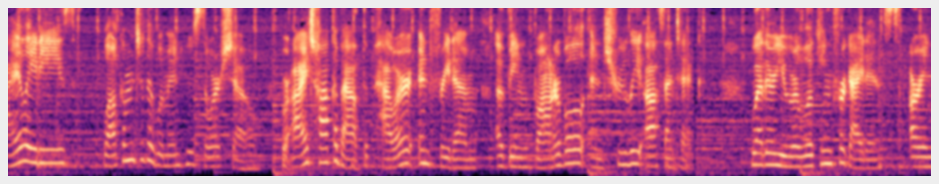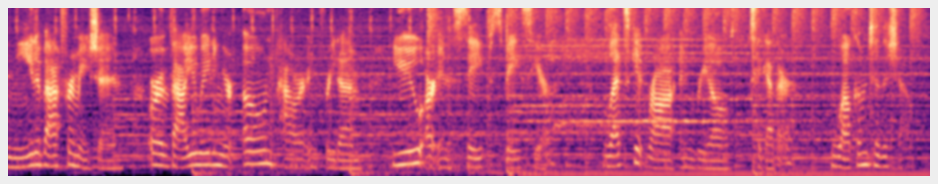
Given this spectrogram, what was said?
Hi, ladies. Welcome to the Women Who Soar show, where I talk about the power and freedom of being vulnerable and truly authentic. Whether you are looking for guidance, are in need of affirmation, or evaluating your own power and freedom, you are in a safe space here. Let's get raw and real together. Welcome to the show.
